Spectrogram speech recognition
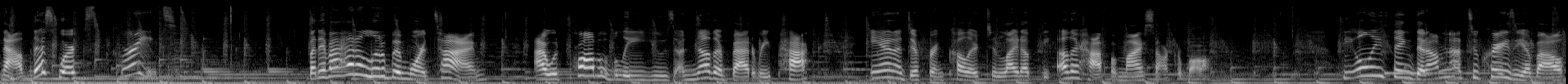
Now, this works great. But if I had a little bit more time, I would probably use another battery pack and a different color to light up the other half of my soccer ball. The only thing that I'm not too crazy about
